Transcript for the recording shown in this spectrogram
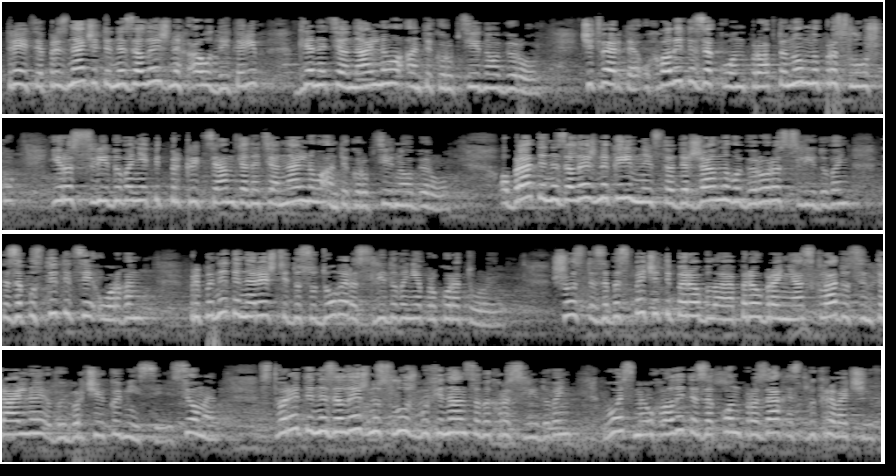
Третє призначити незалежних аудиторів для Національного антикорупційного бюро. Четверте ухвалити закон про автономну прослушку і розслідування під прикриттям для Національного антикорупційного бюро. Обрати незалежне керівництво Державного бюро розслідувань та запустити цей орган, припинити нарешті досудове розслідування прокуратурою. Шосте забезпечити переобрання складу центральної виборчої комісії. Сьоме створити незалежну службу фінансових розслідувань. Восьме ухвалити закон про захист викривачів.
